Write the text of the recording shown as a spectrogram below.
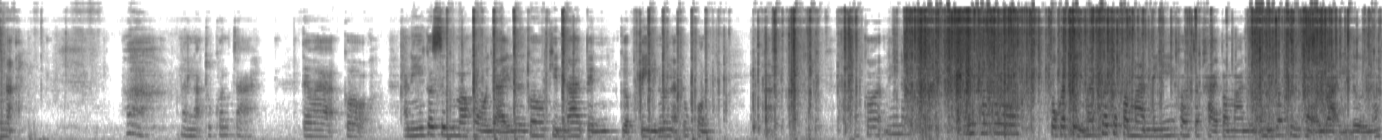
นอะอ่า นั่นแหละทุกคนจ่าแต่ว่าก็อันนี้ก็ซื้อมาห่อใหญ่เลยก็กินได้เป็นเกือบปีนู่นแหละทุกคนอะแล้วก็นี่นะนี่เขาก็ปกติมันก็จะประมาณนี้เขาจะขายประมาณนี้ อันนี้ก็คือห่อใหญ่เลยเนาะ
